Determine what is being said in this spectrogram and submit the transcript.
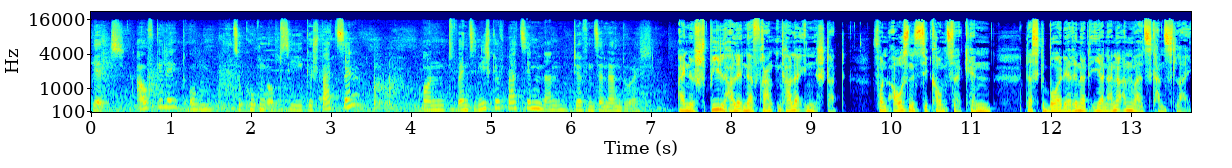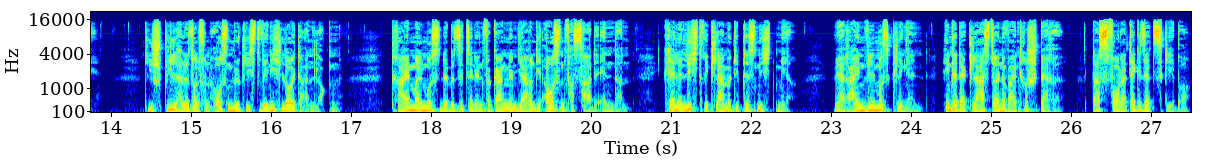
Wird aufgelegt, um zu gucken, ob Sie gesperrt sind. Und wenn Sie nicht gesperrt sind, dann dürfen Sie dann durch. Eine Spielhalle in der Frankenthaler Innenstadt. Von außen ist sie kaum zu erkennen. Das Gebäude erinnert eher an eine Anwaltskanzlei. Die Spielhalle soll von außen möglichst wenig Leute anlocken. Dreimal musste der Besitzer in den vergangenen Jahren die Außenfassade ändern. Grelle Lichtreklame gibt es nicht mehr. Wer rein will, muss klingeln. Hinter der Glastür eine weitere Sperre. Das fordert der Gesetzgeber.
